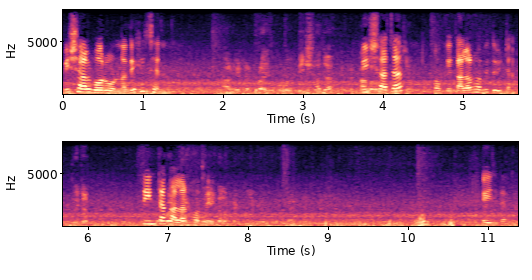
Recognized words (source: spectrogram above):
বিশাল বড় ওড়না দেখেছেন? আর এটার প্রাইস হলো 20000 বিশ হাজার? ওকে কালার হবে দুইটা। তিনটা কালার হবে। এই দেখেন।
